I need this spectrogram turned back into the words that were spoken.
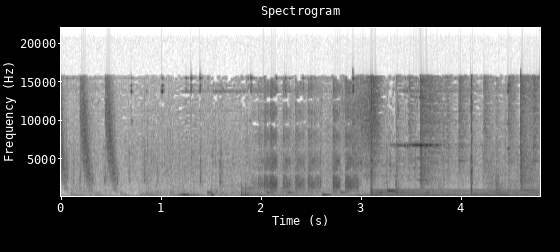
Thank you.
